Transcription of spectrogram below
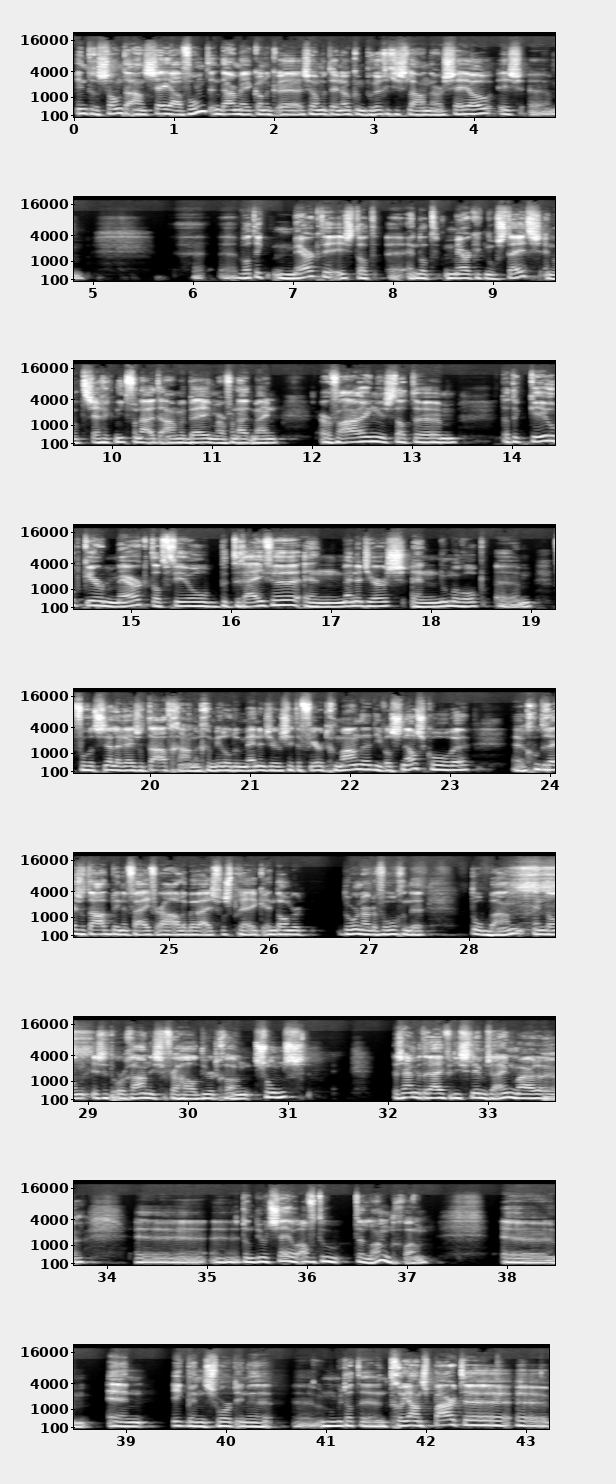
interessante aan SEA vond... en daarmee kan ik eh, zo meteen ook een bruggetje slaan naar SEO... is ehm, eh, eh, wat ik merkte is dat, eh, en dat merk ik nog steeds... en dat zeg ik niet vanuit de ANWB, maar vanuit mijn ervaring... is dat, ehm, dat ik keer op keer merk dat veel bedrijven en managers en noem maar op... ehm, voor het snelle resultaat gaan. Een gemiddelde manager zit er 40 maanden, die wil snel scoren... eh, goed resultaat binnen vijf jaar halen, bij wijze van spreken... en dan weer door naar de volgende topbaan. En dan is het organische verhaal duurt gewoon soms. Er zijn bedrijven die slim zijn, maar ehm, eh, eh, dan duurt SEO af en toe te lang gewoon. Ehm, en ik ben een soort in een, eh, hoe noem je dat, een Trojaans paard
